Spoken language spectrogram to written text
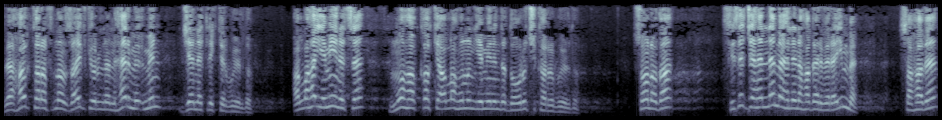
ve halk tarafından zayıf görülen her mümin cennetliktir buyurdu. Allah'a yemin etse muhakkak ki Allah onun yemininde doğru çıkarır buyurdu. Sonra da size cehennem ehline haber vereyim mi? Sahabe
